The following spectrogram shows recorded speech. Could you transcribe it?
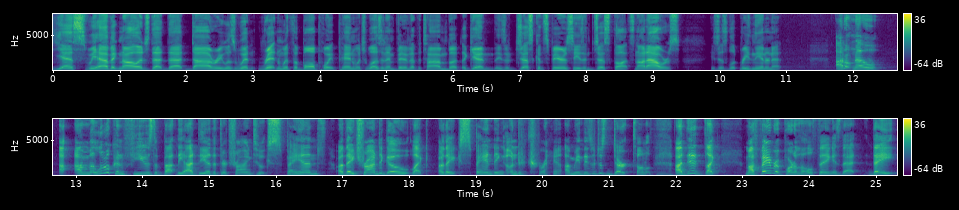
Yes, we have acknowledged that that diary was wit- written with a ballpoint pen, which wasn't invented at the time. But again, these are just conspiracies and just thoughts, not ours. He's just reading the internet. I don't know. I, I'm a little confused about the idea that they're trying to expand. Are they trying to go like? Are they expanding underground? I mean, these are just dirt tunnels. I did like my favorite part of the whole thing is that they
